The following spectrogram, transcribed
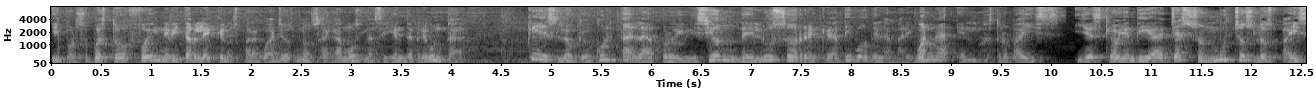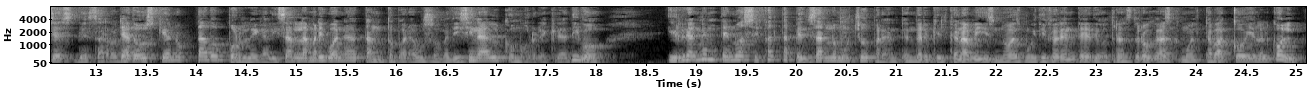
Y por supuesto fue inevitable que los paraguayos nos hagamos la siguiente pregunta. ¿Qué es lo que oculta la prohibición del uso recreativo de la marihuana en nuestro país? Y es que hoy en día ya son muchos los países desarrollados que han optado por legalizar la marihuana tanto para uso medicinal como recreativo. Y realmente no hace falta pensarlo mucho para entender que el cannabis no es muy diferente de otras drogas como el tabaco y el alcohol,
